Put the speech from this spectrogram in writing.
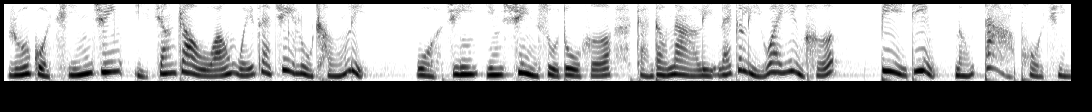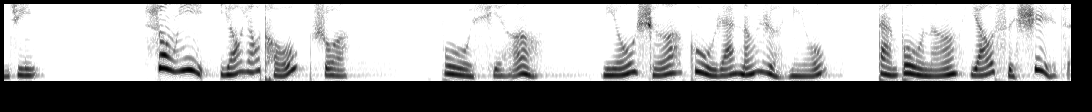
如果秦军已将赵王围在巨鹿城里，我军应迅速渡河，赶到那里来个里外应和，必定能大破秦军。”宋义摇摇头说。不行，牛蛇固然能惹牛，但不能咬死柿子。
